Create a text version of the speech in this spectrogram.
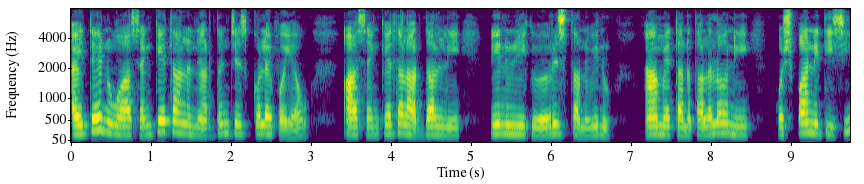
అయితే నువ్వు ఆ సంకేతాలను అర్థం చేసుకోలేకపోయావు. ఆ సంకేతాల అర్థాలని నేను నీకు వివరిస్తాను విను. ఆమె తన తలలోని పుష్పాన్ని తీసి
